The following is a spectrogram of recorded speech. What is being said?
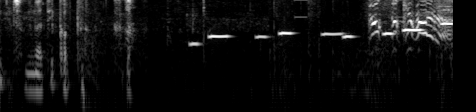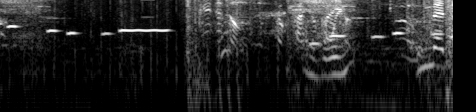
존나 띠껍다. 뭐임? 내 땅.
